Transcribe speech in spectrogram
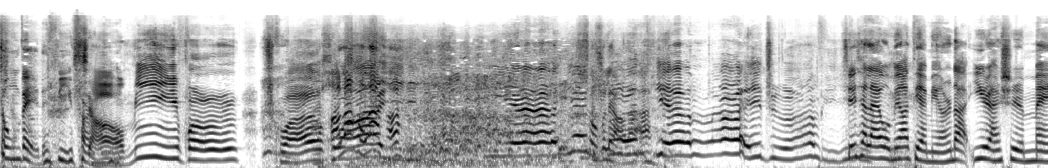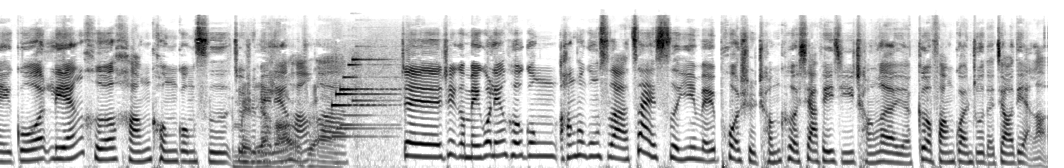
东北的蜜蜂，小蜜蜂穿花衣。受不了了啊！接下来我们要点名的依然是美国联合航空公司，就是美联航啊。这这个美国联合公航空公司啊，再次因为迫使乘客下飞机，成了各方关注的焦点了。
